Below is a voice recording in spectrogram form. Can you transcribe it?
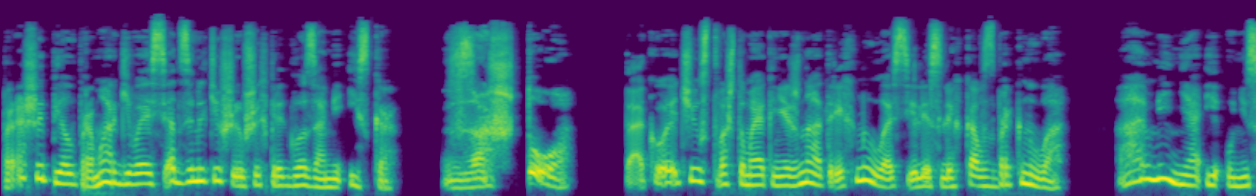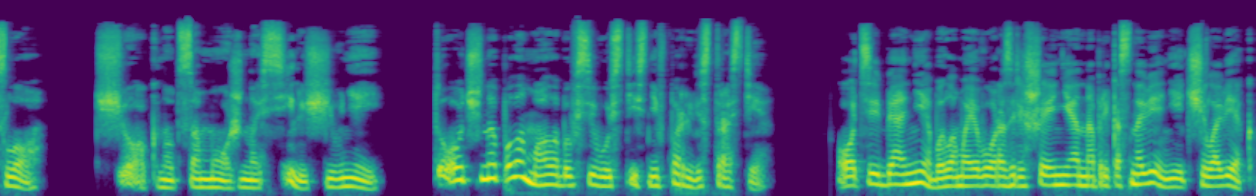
Прошипел, промаргиваясь от замельтешивших перед глазами искр. «За что?» Такое чувство, что моя княжна тряхнулась или слегка взбрыкнула, а меня и унесло. Чокнуться можно, силищи в ней. Точно поломала бы всего, стисни в порыве страсти. «У тебя не было моего разрешения на прикосновение, человек».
